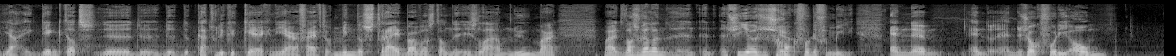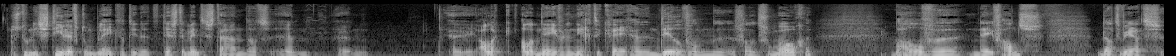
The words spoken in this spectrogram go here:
ja, ik denk dat de, de, de, de katholieke kerk in de jaren 50 minder strijdbaar was dan de islam nu. Maar, maar het was wel een, een, een serieuze schok Ja. voor de familie. En, ehm, en, en dus ook voor die oom. Dus toen hij stierf, toen bleek dat in het testament te staan dat ehm, ehm, eh, alle, alle neven en nichten kregen een deel van, eh, van het vermogen. Behalve neef Hans. Dat werd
